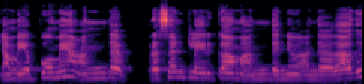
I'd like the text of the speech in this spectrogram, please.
நம்ம எப்போவுமே அந்த ப்ரெசண்ட்ல இருக்காம அந்த நி- அந்த அதாவது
